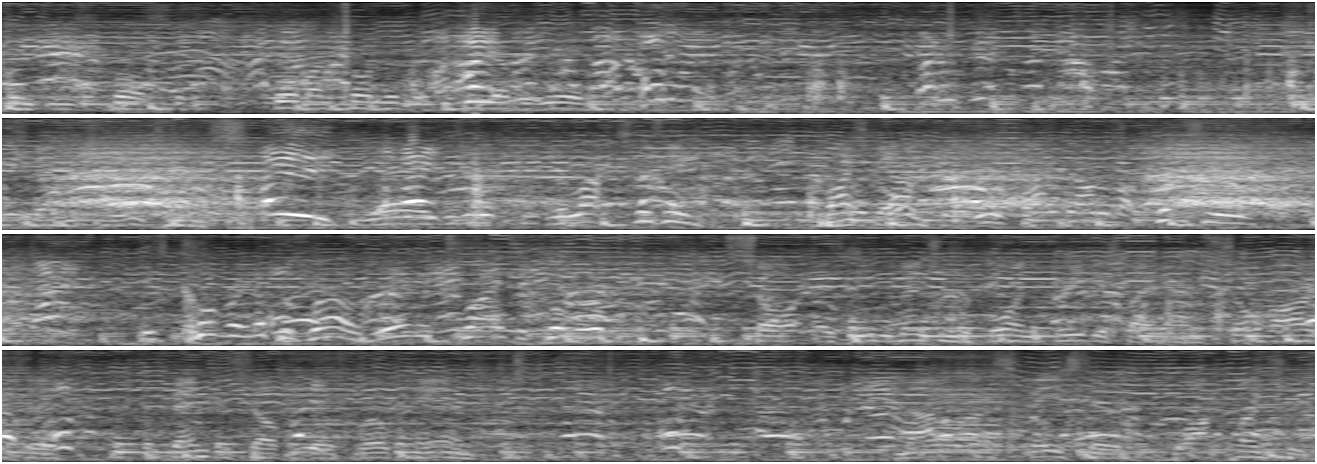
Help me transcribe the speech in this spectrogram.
kgs, of course, the four-man tournament that we do every year. Sven is really tense. Yeah, he doesn't look relaxed, does he? Biting down, yeah, he's biting down on that punch here. He's covering up as well, really trying to cover up. So, as we mentioned before in the previous fight, Aaron, it's so hard to defend yourself with those rope hands. Not a lot of space to block punches.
